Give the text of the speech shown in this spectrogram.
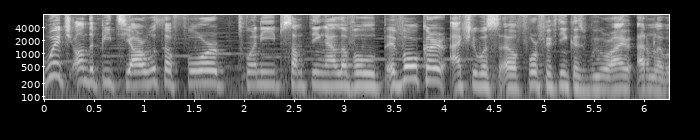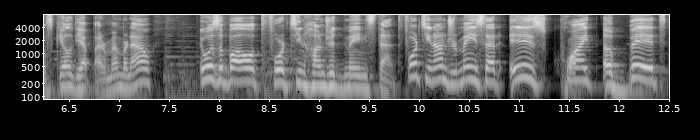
which on the PTR with a 420 something eye level evoker actually was uh, 415 because we were item level scaled. Yep, I remember now. It was about 1400 main stat. 1400 main stat is quite a bit.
